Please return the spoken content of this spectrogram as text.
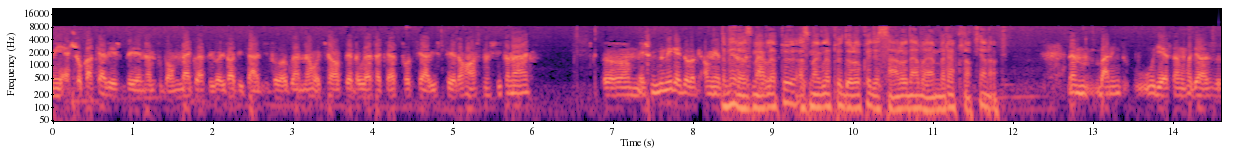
mi, ez sokkal kevésbé, nem tudom, meglepő vagy radikális dolog lenne, hogyha például ezeket szociális célra hasznosítanák Um, és még egy dolog, ami... De miért az meglepő? Az meglepő dolog, hogy a szállodában emberek lakjanak? Nem, bármint úgy értem, hogy az,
